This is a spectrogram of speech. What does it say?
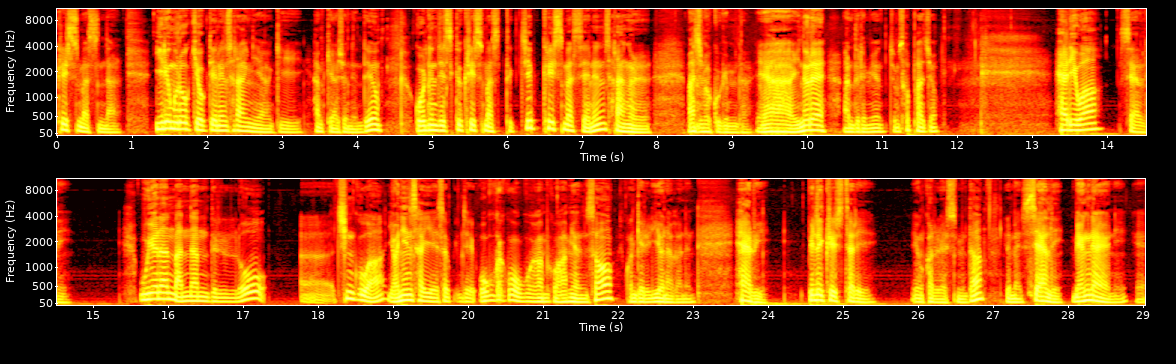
크리스마스 날 이름으로 기억되는 사랑 이야기 함께 하셨는데요. 골든디스크 크리스마스 특집 크리스마스에는 사랑을 마지막 곡입니다. 이야 이 노래 안 들으면 좀 섭하죠. 해리와 셀리 우연한 만남들로 어, 친구와 연인 사이에서 이제 오고 가고 오고 가고 하면서 관계를 이어나가는 해리 빌리 크리스탈이 역할을 했습니다. 그러면 샐리 멕 라이언이 예,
